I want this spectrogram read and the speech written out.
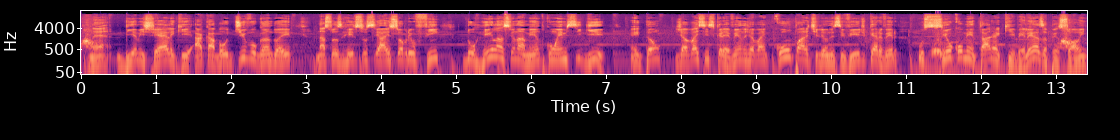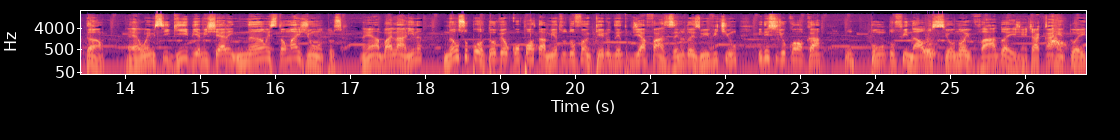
a né, Bia Michele, que acabou divulgando aí nas suas redes sociais sobre o fim do relacionamento com o MC Gui. Então já vai se inscrevendo, já vai compartilhando esse vídeo, quero ver o seu comentário aqui, beleza pessoal? Então, é, o MC Gui e a Michelle não estão mais juntos, né? A bailarina não suportou ver o comportamento do funkeiro dentro de A Fazenda 2021 e decidiu colocar um ponto final no seu noivado aí, gente. Acarretou aí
